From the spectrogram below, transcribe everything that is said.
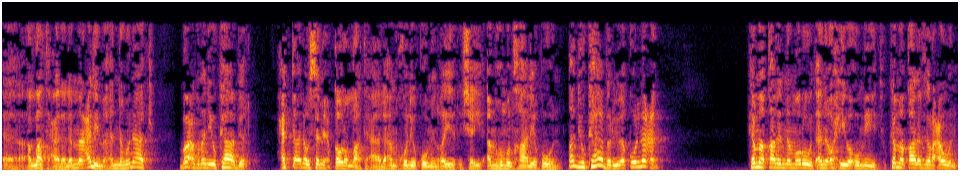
آه، الله تعالى لما علم أن هناك بعض من يكابر حتى لو سمع قول الله تعالى أم خلقوا من غير شيء أم هم الخالقون قد يكابر ويقول نعم كما قال النمرود أنا أحيي وأميت. كما قال فرعون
